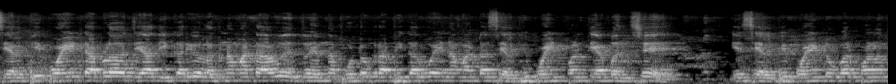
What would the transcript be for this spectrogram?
સેલ્ફી પોઈન્ટ આપણે જ્યાં દીકરીઓ લગ્ન માટે આવે તો એમના ફોટોગ્રાફી કરવો, એના માટે સેલ્ફી પોઈન્ટ પણ ત્યાં બનશે. એ સેલ્ફી પોઈન્ટ ઉપર પણ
